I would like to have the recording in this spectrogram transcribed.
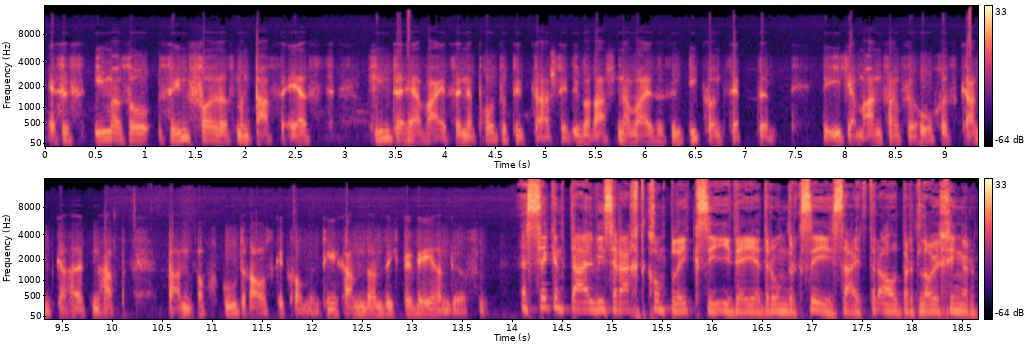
Es ist immer so sinnvoll, dass man das erst hinterher weiß, wenn der Prototyp dasteht. Überraschenderweise sind die Konzepte, die ich am Anfang für hochriskant gehalten habe, dann doch gut rausgekommen. Die haben dann sich bewähren dürfen. Es seien teilweise recht komplexe Ideen darunter gewesen, sagt der Albert Leuchinger.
